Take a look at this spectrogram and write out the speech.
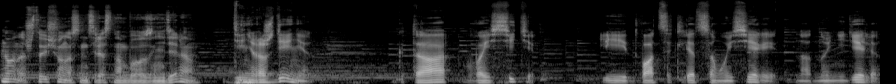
Ну ладно, что еще у нас интересного было за неделю? День рождения. GTA Vice City. И 20 лет самой серии на одной неделе.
